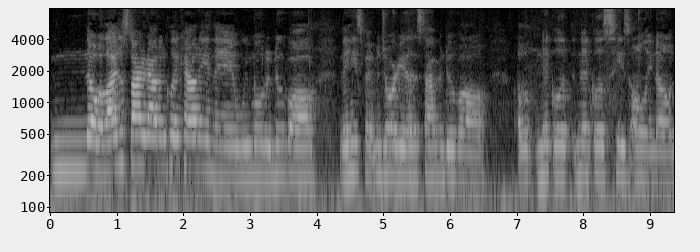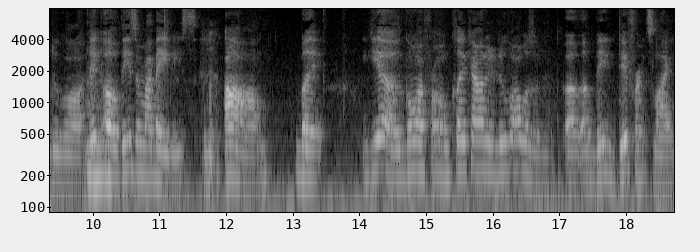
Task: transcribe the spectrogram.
No, Elijah started out in Clay County, and then we moved to Duval. Then he spent majority of his time in Duval. Oh, Nicholas, Nicholas, he's only known Duval. Nick, mm-hmm. oh, these are my babies. um, but yeah, going from Clay County to Duval was a, a, a big difference. Like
